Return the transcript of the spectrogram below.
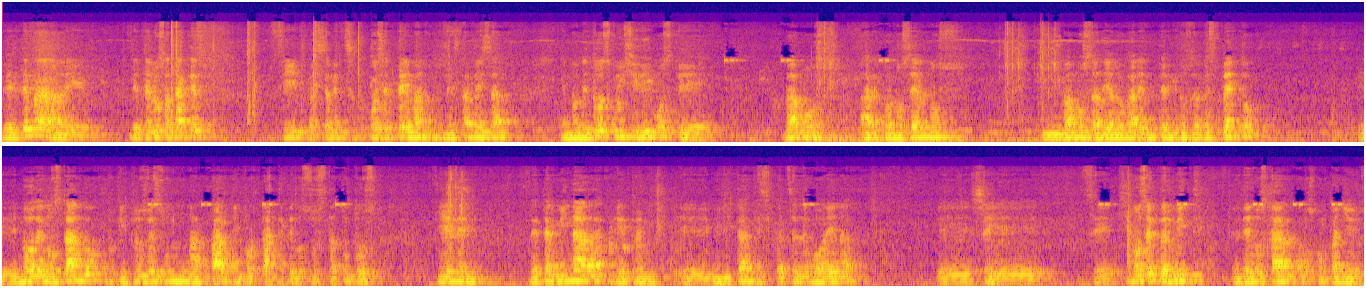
Del tema de, de los ataques, sí, precisamente se tocó ese tema en esta mesa, en donde todos coincidimos que vamos a reconocernos y vamos a dialogar en términos de respeto, eh, no denostando, porque incluso es una parte importante que nuestros estatutos tienen determinada, que entre eh, militantes y cartel de Morena eh, no se permite el denostar a los compañeros.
